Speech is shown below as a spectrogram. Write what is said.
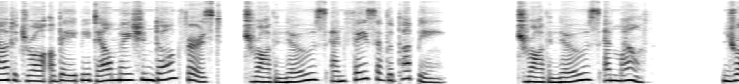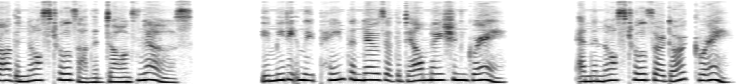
How to draw a baby Dalmatian dog first, draw the nose and face of the puppy. Draw the nose and mouth. Draw the nostrils on the dog's nose. Immediately paint the nose of the Dalmatian gray. And the nostrils are dark gray.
